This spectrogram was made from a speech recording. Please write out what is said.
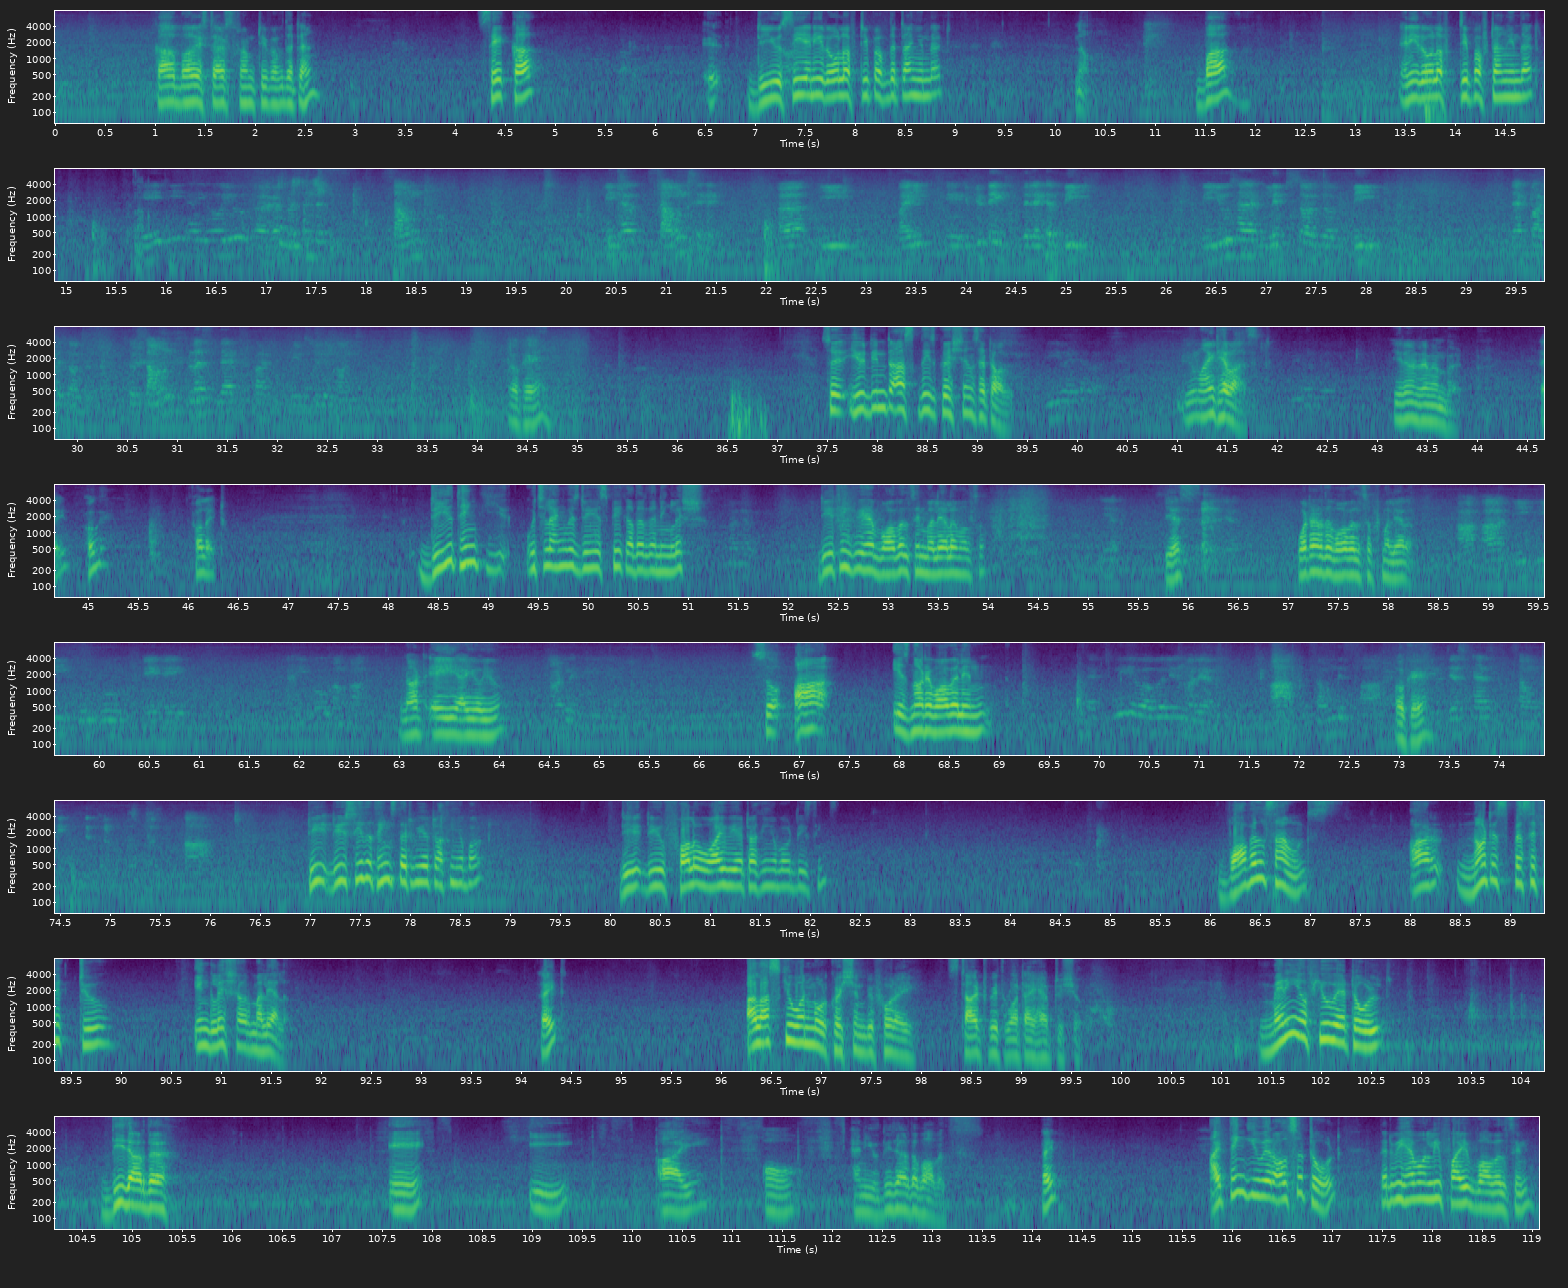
Ka, ba starts from tip of the tongue. Say ka. Eh, Do you see any role of tip of the tongue in that? No. Ba. Any role of tip of tongue in that? A, E, I, O, U uh, represent the sound. We have sounds in it. Uh, E, while if you take the letter B, we use our lips also. B. That part is also sound. So sound plus that part gives you the consonant. Okay. So you didn't ask these questions at all. We might have asked. You might have asked. You don't remember, right? Okay. All right. Do you think, you, which language do you speak other than English? Do you think we have vowels in Malayalam also? Yeah. Yes. Yeah. What are the vowels of Malayalam? A, A, E, E, U, U, A, A, I, O, um, Not A, E, I, O, U. So A is not a vowel in, It's actually a vowel in Malayalam. A. The sound is A. okay. It just has sound. A. Do you, do you see the things that we are talking about? Do you, do you follow why we are talking about these things? Vowel sounds are not specific to English or Malayalam. Right? I'll ask you one more question before I start with what I have to show. Many of you were told these are the A, E, I, O and U. These are the vowels, right? I think you were also told that we have only five vowels in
